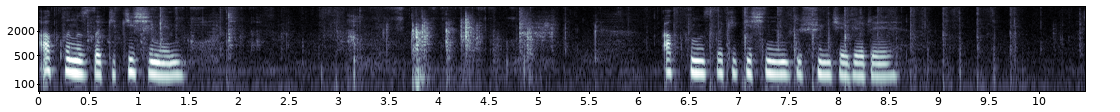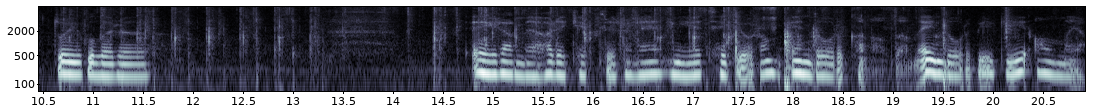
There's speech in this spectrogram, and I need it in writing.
Aklınızdaki kişinin aklınızdaki kişinin düşünceleri, duyguları, eylem ve hareketlerine niyet ediyorum. En doğru kanaldan, en doğru bilgiyi almaya.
